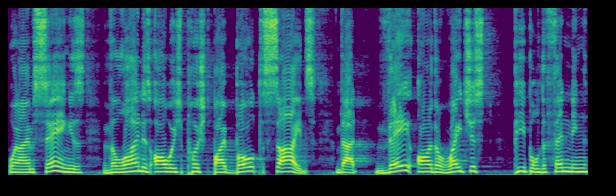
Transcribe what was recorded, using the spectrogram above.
What I'm saying is the line is always pushed by both sides that they are the righteous people defending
